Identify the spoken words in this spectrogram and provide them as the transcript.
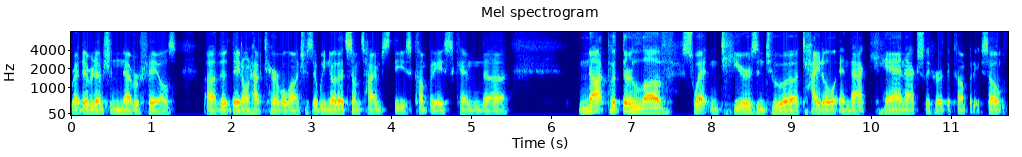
Red Dead Redemption never fails, uh, that they don't have terrible launches. And we know that sometimes these companies can uh, not put their love, sweat, and tears into a title, and that can actually hurt the company. So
